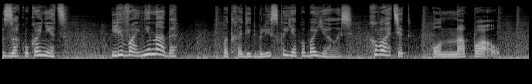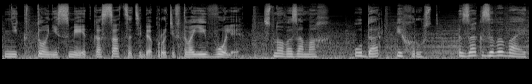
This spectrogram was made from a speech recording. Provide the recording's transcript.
Заку конец. Левай, не надо! Подходить близко я побоялась. Хватит! Он напал. Никто не смеет касаться тебя против твоей воли. Снова замах, удар и хруст. Зак завывает,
